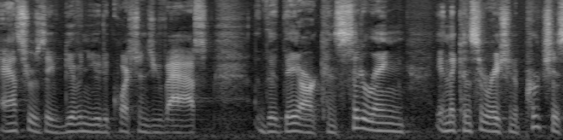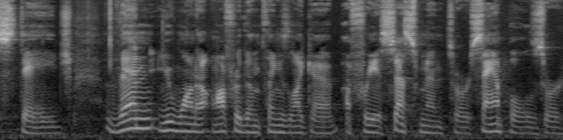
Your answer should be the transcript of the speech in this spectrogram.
answers they've given you to questions you've asked that they are considering in the consideration to purchase stage, then you want to offer them things like a, a, free assessment or samples or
